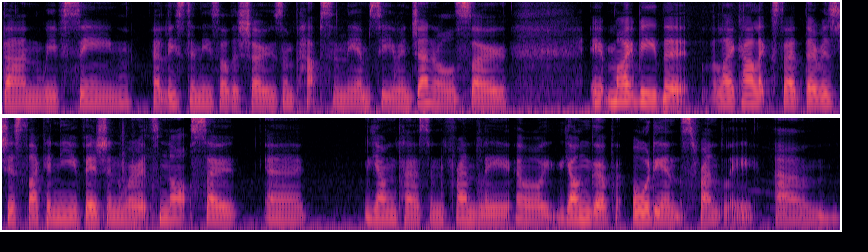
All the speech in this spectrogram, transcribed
than we've seen, at least in these other shows and perhaps in the MCU in general. So it might be that, like Alec said, there is just like a new vision where it's not so uh, young person friendly or younger audience friendly. Um,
